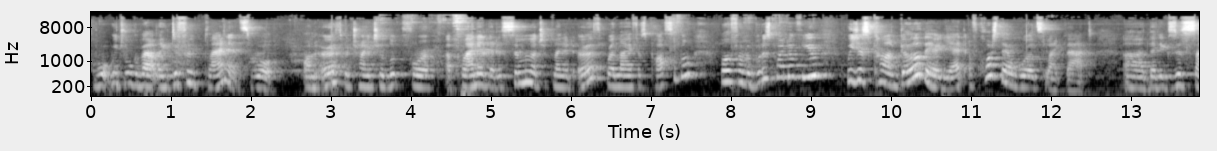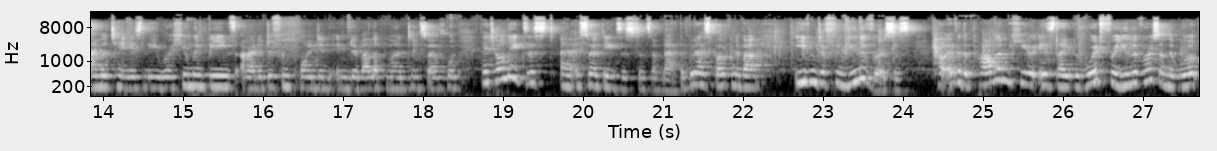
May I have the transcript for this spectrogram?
what we talk about, like different planets. Well, on Earth, we're trying to look for a planet that is similar to planet Earth, where life is possible. Well, from a Buddhist point of view, we just can't go there yet. Of course, there are worlds like that. Uh, that exist simultaneously, where human beings are at a different point in, in development and so forth. They totally exist, uh, assert the existence of that. The Buddha has spoken about even different universes. However, the problem here is like the word for universe and the word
